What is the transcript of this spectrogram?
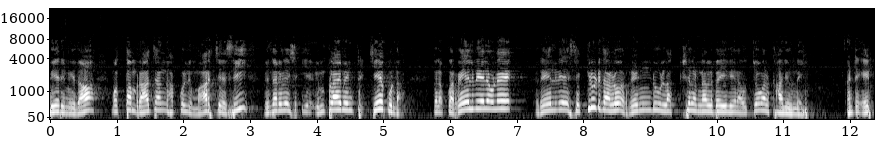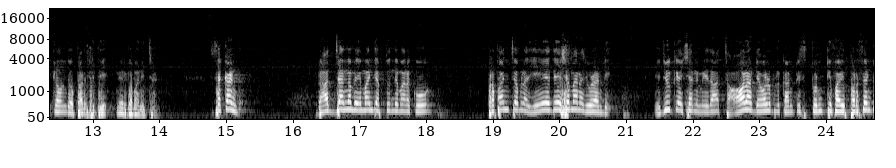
పేరు మీద మొత్తం రాజ్యాంగ హక్కుల్ని మార్చేసి రిజర్వేషన్ ఎంప్లాయ్మెంట్ చేయకుండా వీళ్ళ ఒక రైల్వేలోనే రైల్వే సెక్యూరిటీ దానిలో రెండు లక్షల నలభై వేల ఉద్యోగాలు ఖాళీ ఉన్నాయి. అంటే ఎట్లా ఉందో పరిస్థితి మీరు గమనించండి. సెకండ్ రాజ్యాంగం ఏమని చెప్తుంది మనకు? ప్రపంచంలో ఏ దేశమైనా చూడండి ఎడ్యుకేషన్ మీద చాలా developed countries twenty five percent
